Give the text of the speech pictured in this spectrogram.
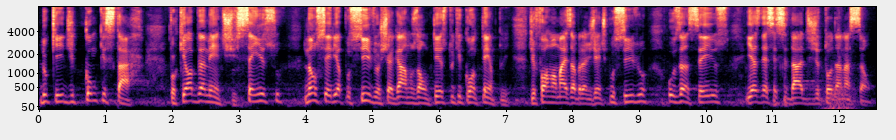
do que de conquistar, porque, obviamente, sem isso, não seria possível chegarmos a um texto que contemple, de forma mais abrangente possível, os anseios e as necessidades de toda a nação.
